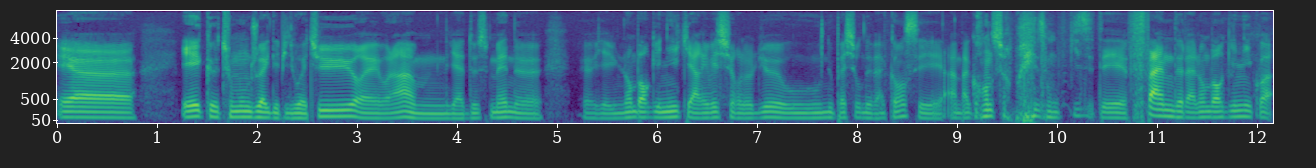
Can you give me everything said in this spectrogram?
Et, euh, et que tout le monde joue avec des petites voitures. Et voilà, il y a deux semaines, euh, il y a une Lamborghini qui est arrivée sur le lieu où nous passions des vacances et à ma grande surprise, mon fils était fan de la Lamborghini quoi.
